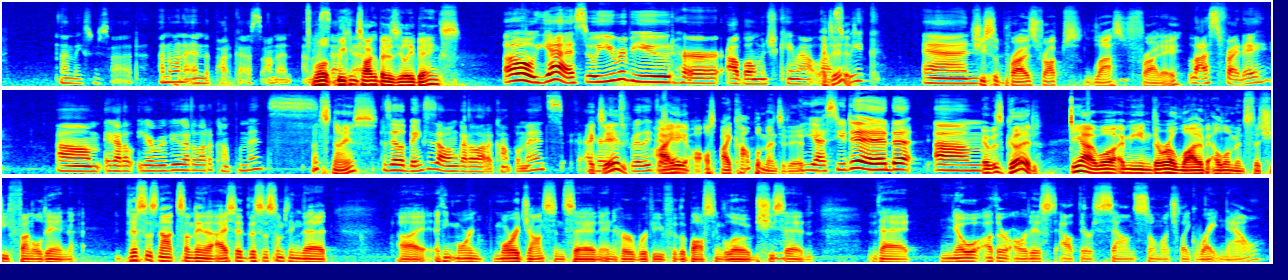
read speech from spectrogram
That makes me sad. I don't want to end the podcast on it. Well, we can note. talk about Azealia Banks. Oh yes. Well, you reviewed her album when she came out last did. week, and She surprise dropped last Friday. last Friday. Um, it got a, your review got a lot of compliments. That's nice. Azealia Banks' album got a lot of compliments. I, I, heard did. It's really good. I also, I complimented it. yes, you did. Um, It was good. Yeah, well, I mean, there were a lot of elements that she funneled in. This is not something that I said. This is something that uh, I think Maura, Maura Johnston said in her review for the Boston Globe. She said that no other artist out there sounds so much like right now.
